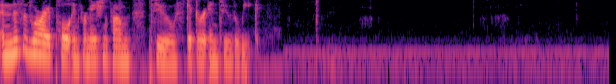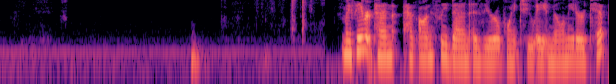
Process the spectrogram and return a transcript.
And this is where I pull information from to sticker into the week. My favorite pen has honestly been a 0.28 millimeter tip,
